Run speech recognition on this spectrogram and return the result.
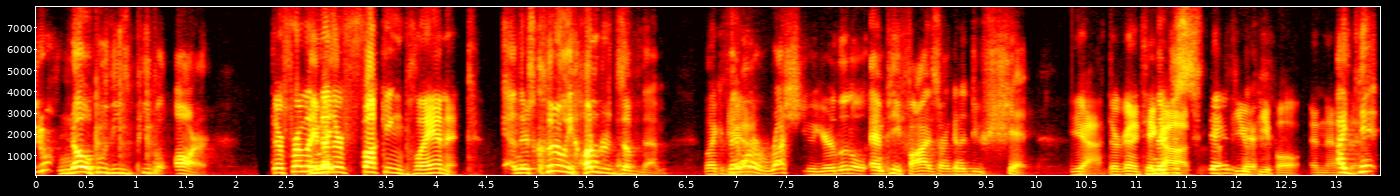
You don't know who these people are. they're from They might- another fucking planet. and there's clearly hundreds of them. Like if they Yeah. want to rush you, your little MP5s aren't going to do shit. Yeah, they're gonna take out a few there. people, and that's I it. get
